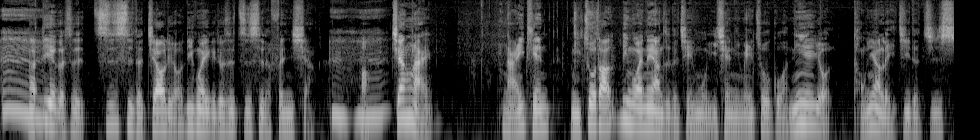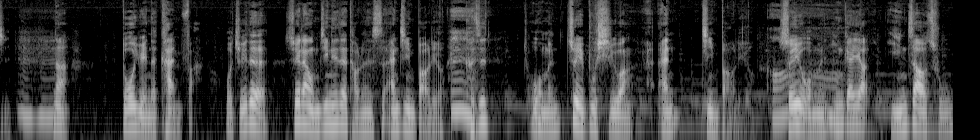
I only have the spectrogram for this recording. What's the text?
嗯，那第二个是知识的交流，另外一个就是知识的分享。嗯，哦，将来。哪一天你做到另外那样子的节目，以前你没做过，你也有同样累积的知识，嗯哼，那多元的看法，我觉得虽然我们今天在讨论的是安静保留，嗯，可是我们最不希望安静保留，哦，所以我们应该要营造出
